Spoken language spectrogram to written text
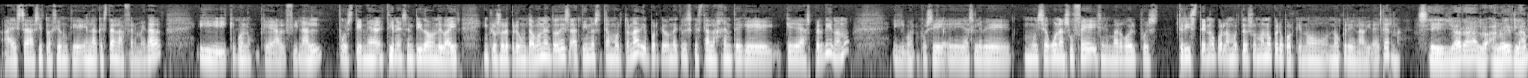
a esa situación que, en la que está en la enfermedad y que, bueno, que al final pues tiene, tiene sentido a dónde va a ir. Incluso le pregunta, bueno, entonces a ti no se te ha muerto nadie, porque ¿dónde crees que está la gente que, que has perdido, no? Y bueno, pues ella se le ve muy segura en su fe y sin embargo él pues triste no por la muerte de su hermano, pero porque no, no cree en la vida eterna. Sí, yo ahora al, oírla,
